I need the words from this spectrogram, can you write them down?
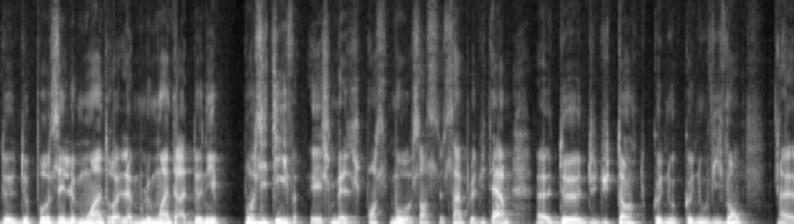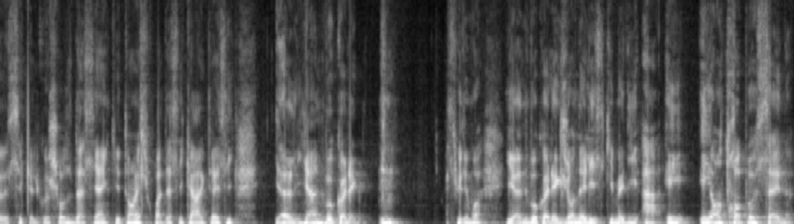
de, poser le moindre, le, moindre à donner positive, et je, mets, je pense le mot au sens simple du terme, euh, de, du, temps que nous, que nous vivons, euh, c'est quelque chose d'assez inquiétant et je crois d'assez caractéristique. Il y, a, un de vos collègues, excusez-moi, il y a un de vos collègues journalistes qui m'a dit Ah, et, et Anthropocène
